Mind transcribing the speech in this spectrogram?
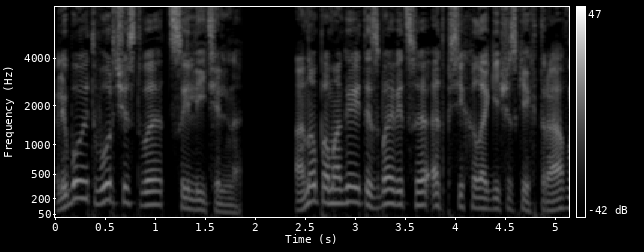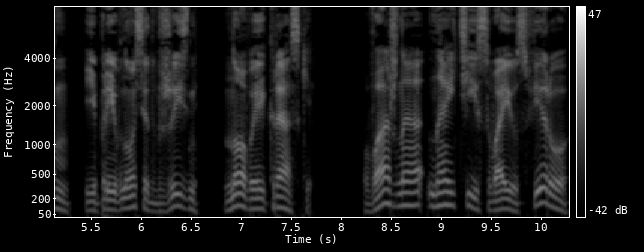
Любое творчество целительно. Оно помогает избавиться от психологических травм и привносит в жизнь новые краски. Важно найти свою сферу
